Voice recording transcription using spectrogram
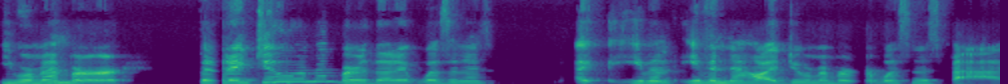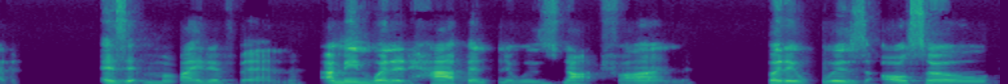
you remember. But I do remember that it wasn't as I, even even now I do remember it wasn't as bad as it might have been. I mean, when it happened, it was not fun, but it was also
